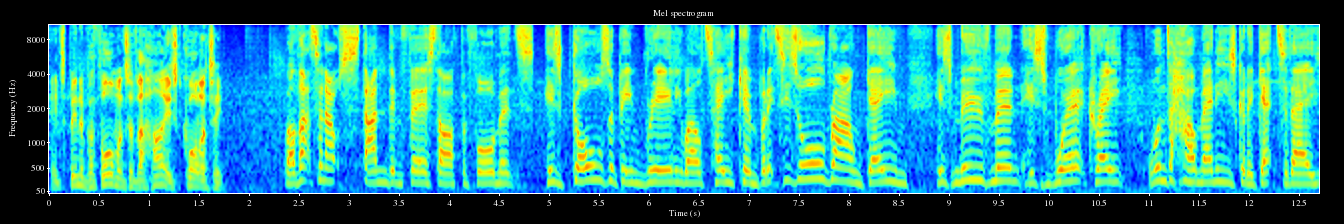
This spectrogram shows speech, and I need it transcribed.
It's been a performance of the highest quality. Well, that's an outstanding first half performance. His goals have been really well taken, but it's his all-round game, his movement, his work rate. I wonder how many he's going to get today.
